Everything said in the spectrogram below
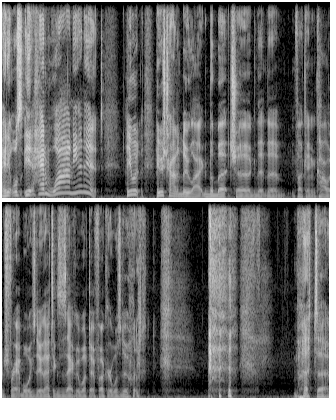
And it was it had wine in it. He was he was trying to do like the butt chug that the fucking college frat boys do. That's exactly what that fucker was doing. but uh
